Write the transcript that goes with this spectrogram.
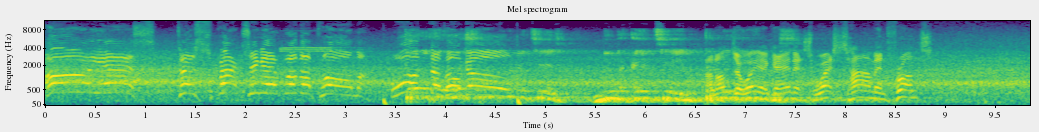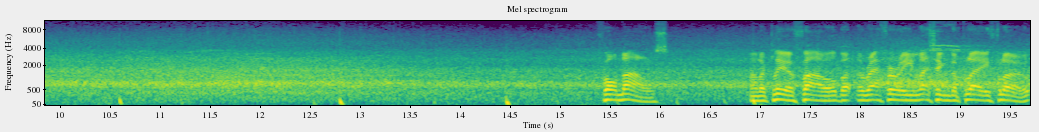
Oh, yes! Dispatching it with aplomb! Wonderful goal! And underway again, it's West Ham in front. For Fornals. And a clear foul, but the referee letting the play flow.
